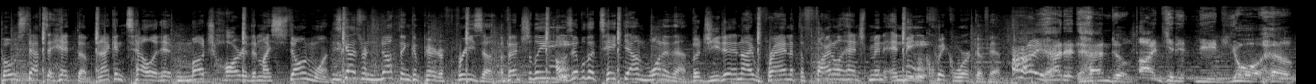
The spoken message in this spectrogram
bow staff to hit them, and I can tell it hit much harder than my stone one. These guys were nothing compared to Frieza. Eventually, I was able to take down one of them. Vegeta and I ran at the final henchman and made quick work of him. I had it handled. I didn't need your help.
